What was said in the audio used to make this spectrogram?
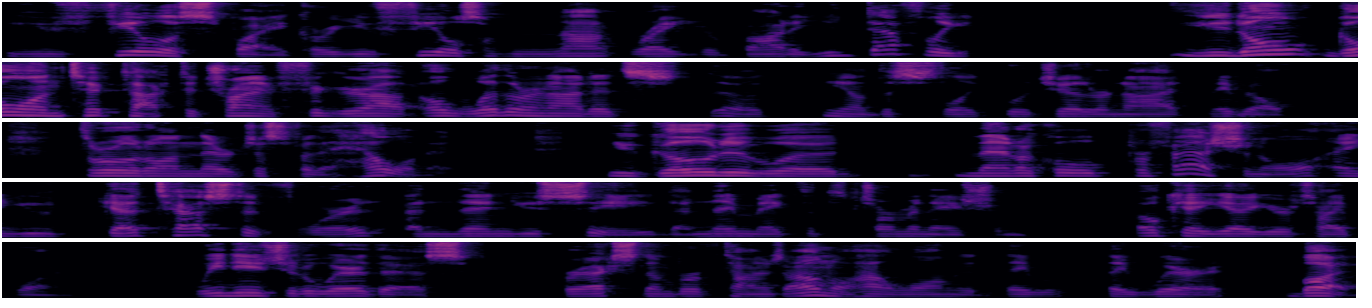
you feel a spike or you feel something not right in your body. You definitely you don't go on TikTok to try and figure out oh whether or not it's uh, you know this is like legit or not. Maybe I'll throw it on there just for the hell of it. You go to a medical professional and you get tested for it, and then you see, then they make the determination. Okay, yeah, you're type one. We need you to wear this for X number of times. I don't know how long they they wear it, but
